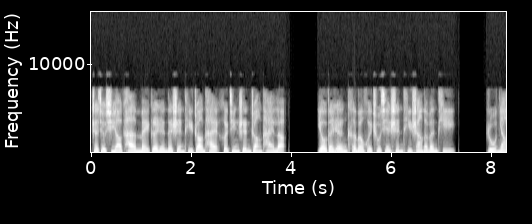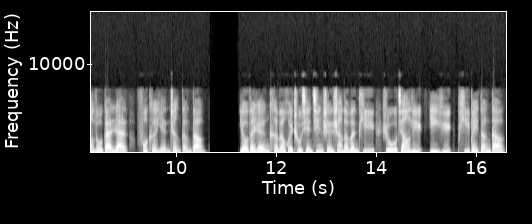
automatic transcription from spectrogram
这就需要看每个人的身体状态和精神状态了。有的人可能会出现身体上的问题，如尿路感染、妇科炎症等等；有的人可能会出现精神上的问题，如焦虑、抑郁、疲惫等等。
